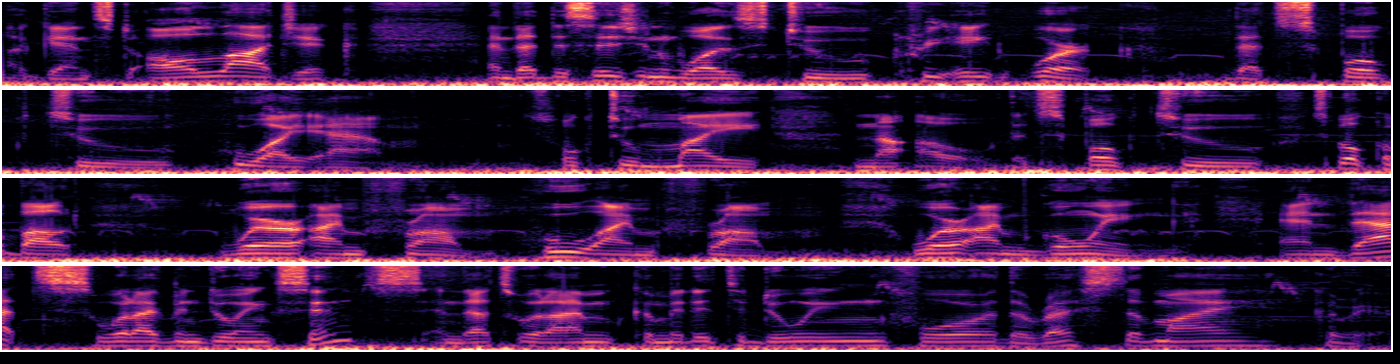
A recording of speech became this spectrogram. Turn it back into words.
against all logic, and that decision was to create work that spoke to who I am, spoke to my na'au, that spoke to spoke about where I'm from, who I'm from, where I'm going. And that's what I've been doing since, and that's what I'm committed to doing for the rest of my career.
